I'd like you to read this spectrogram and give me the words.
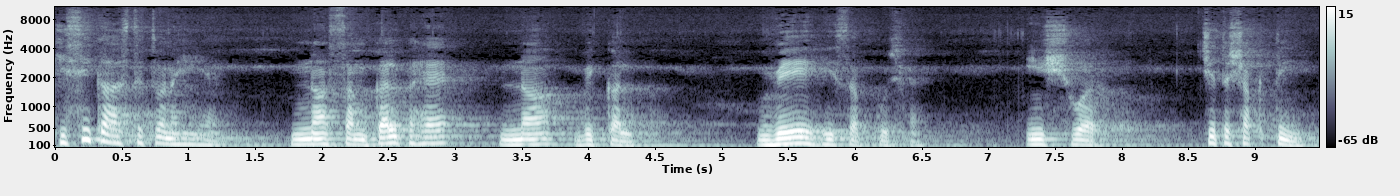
किसी का अस्तित्व नहीं है, न संकल्प है न विकल्प। वे ही सब कुछ हैं। ईश्वर चित शक्ति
